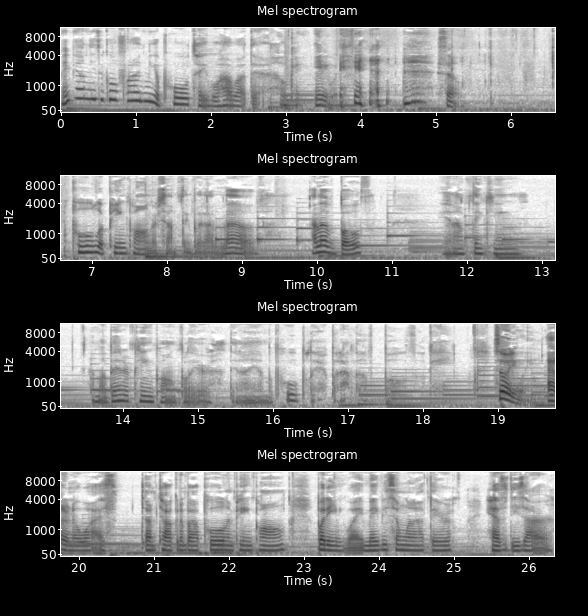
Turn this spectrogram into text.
maybe I need to go find me a pool table. How about that? Okay, anyway. so pool or ping pong or something, but I love I love both. And I'm thinking I'm a better ping pong player than I am a pool player, but I love both, okay? So anyway, I don't know why I'm talking about pool and ping pong, but anyway, maybe someone out there has a desire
